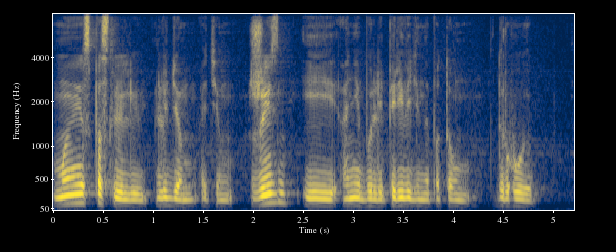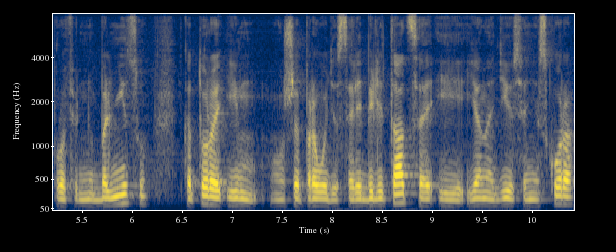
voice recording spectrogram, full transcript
Мы спасли лю- людям этим жизнь, и они были переведены потом в другую профильную больницу, в которой им уже проводится реабилитация, и я надеюсь, они скоро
